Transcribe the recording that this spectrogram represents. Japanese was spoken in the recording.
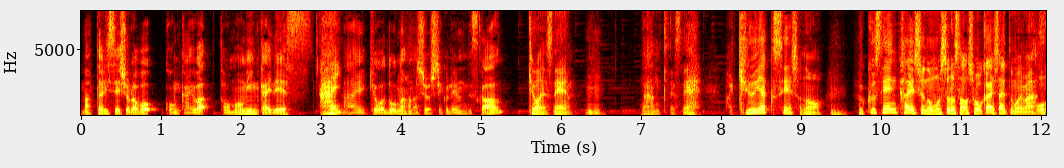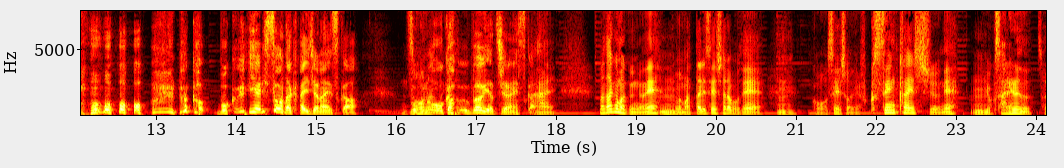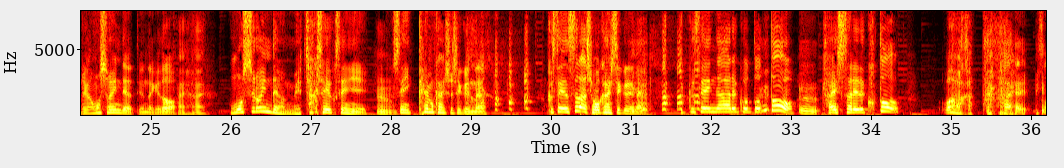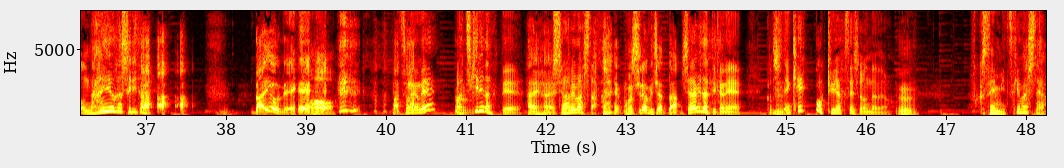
まったり聖書ラボ、今回はともみん会です。はい。今はい、今日はどんな話をしてくれるんですか？日はですね、うん。なんとですね、旧約聖書のうん伏線回収の面白さを紹介したいと思います。おおなんか僕がやりそうな回じゃないですか。僕のおそうなんです株奪うやつじゃないですか。はい。まあ、たくまくんがね、うんこのまったり聖書ラボで、うん。こう聖書ね、伏線回収ね、うんよくされる、それが面白いんだよって言うんだけど、はいはい。面白いんだよ、めちゃくちゃ言うくせに、うん伏線一回も回収してくれない。伏線すら紹介してくれない。伏線があることと、うん。回収されることは分かった。はい。その内容が知りたい。だよね。そう。でそれをね、待ちきれなくて、はいはい。調べました。はい。もう調べちゃった。調べたっていうかね、今年ね、うん結構旧約聖書読んだのよ。うん。伏線見つけましたよ。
